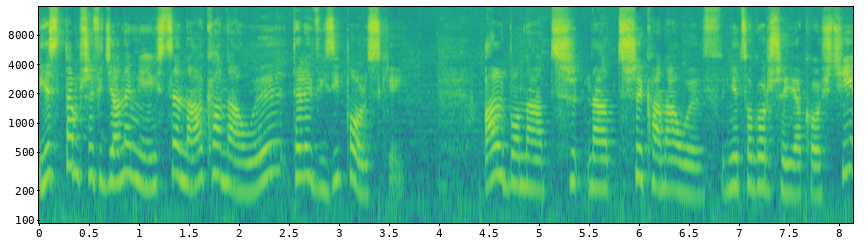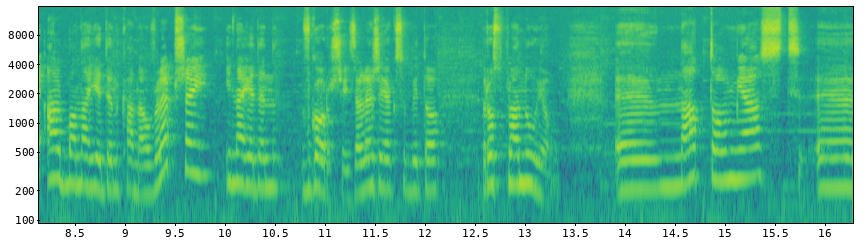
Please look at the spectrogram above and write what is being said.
jest tam przewidziane miejsce na kanały telewizji polskiej albo na trzy, na trzy kanały w nieco gorszej jakości, albo na jeden kanał w lepszej i na jeden w gorszej. Zależy jak sobie to rozplanują. Natomiast e,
